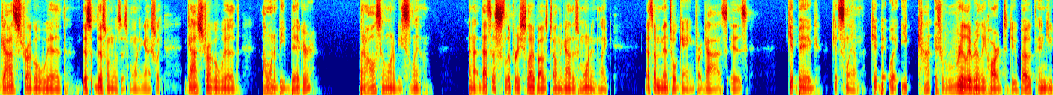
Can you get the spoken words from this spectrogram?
guys struggle with this this one was this morning actually. Guys struggle with I want to be bigger, but I also want to be slim. And I, that's a slippery slope. I was telling the guy this morning like that's a mental game for guys is get big, get slim. Get big. What you can't it's really really hard to do both and you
